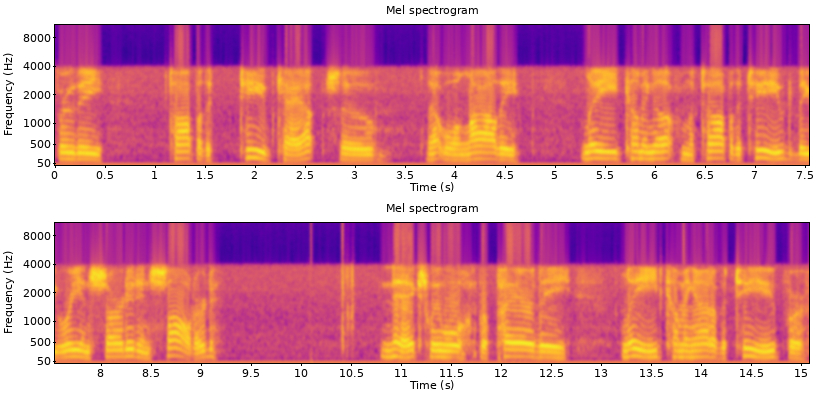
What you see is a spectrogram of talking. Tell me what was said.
through the top of the tube cap so that will allow the lead coming up from the top of the tube to be reinserted and soldered. Next we will prepare the lead coming out of the tube for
